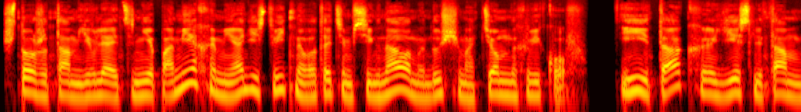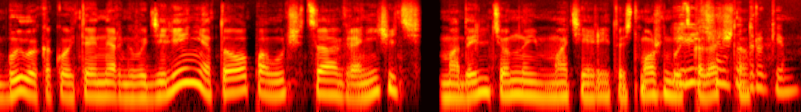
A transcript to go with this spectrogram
что же там является не помехами, а действительно вот этим сигналом, идущим от темных веков. И так, если там было какое-то энерговыделение, то получится ограничить модель темной материи. То есть можно будет Или сказать, что... другим.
